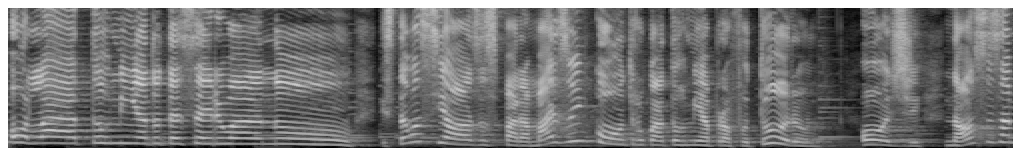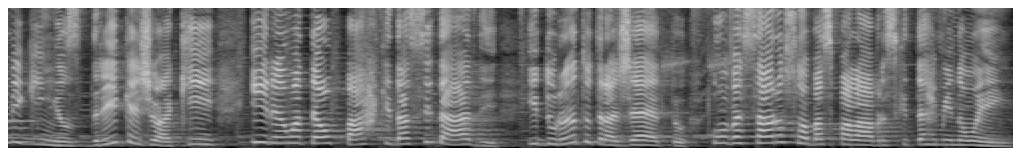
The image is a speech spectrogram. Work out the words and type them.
Olá, turminha do terceiro ano! Estão ansiosos para mais um encontro com a turminha Pro Futuro? Hoje, nossos amiguinhos Drica e Joaquim irão até o parque da cidade e, durante o trajeto, conversaram sobre as palavras que terminam em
